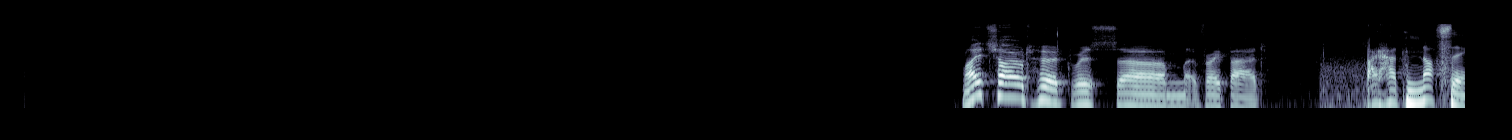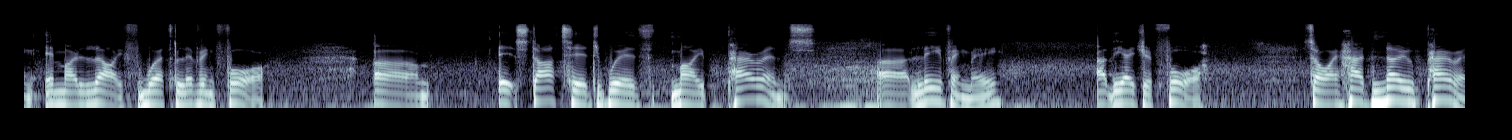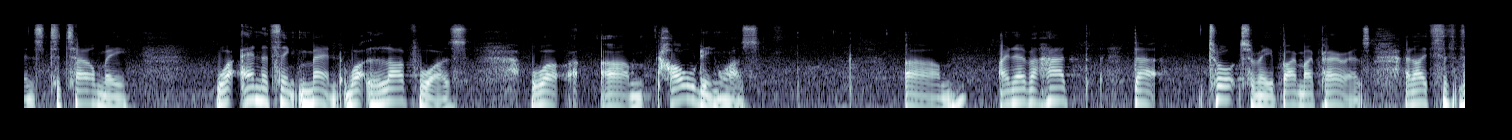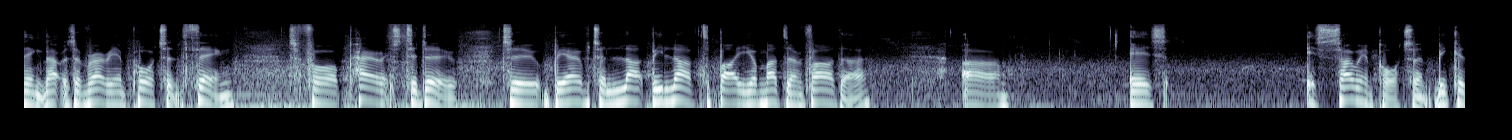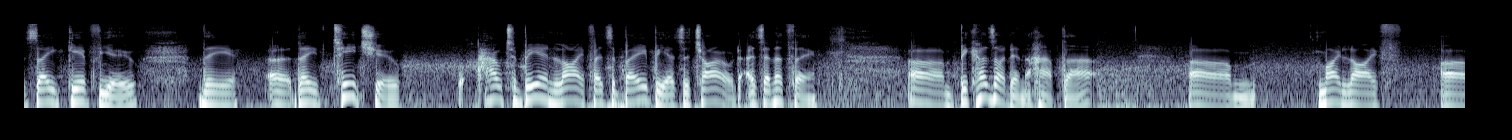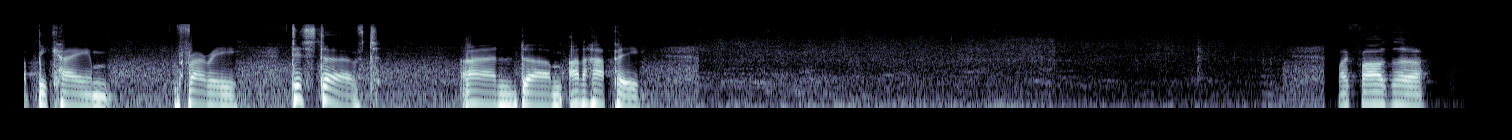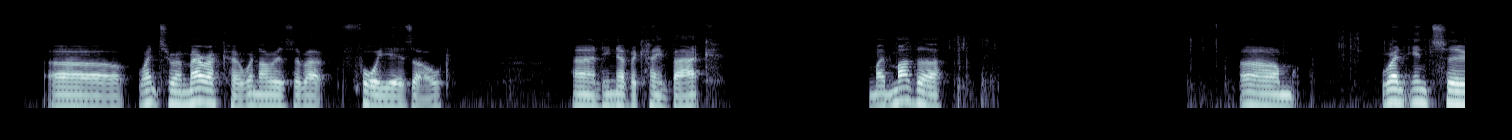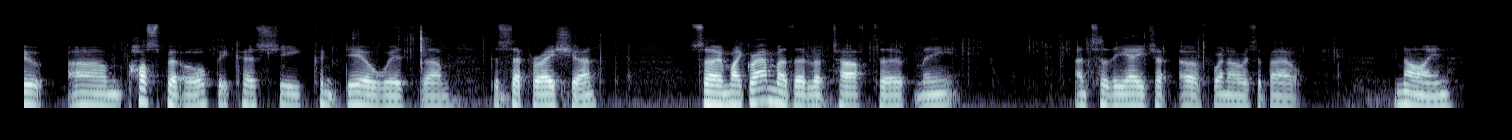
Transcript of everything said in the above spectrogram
My childhood was um, very bad. I had nothing in my life worth living for. Um, it started with my parents uh, leaving me at the age of four. So I had no parents to tell me what anything meant, what love was, what um, holding was. Um, I never had that taught to me by my parents, and I th think that was a very important thing for parents to do to be able to lo be loved by your mother and father um, is is so important because they give you the uh, they teach you how to be in life as a baby as a child as anything. Um, because I didn't have that, um, my life uh, became very disturbed and um, unhappy. My father uh, went to America when I was about four years old and he never came back. My mother um, went into um, hospital because she couldn't deal with um, the separation. So my grandmother looked after me until the age of when I was about nine.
